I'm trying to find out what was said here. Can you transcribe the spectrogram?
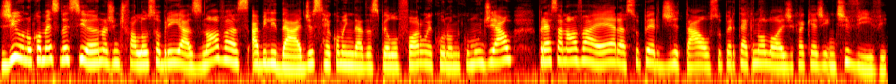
Gil, no começo desse ano a gente falou sobre as novas habilidades recomendadas pelo Fórum Econômico Mundial para essa nova era super digital, super tecnológica que a gente vive.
